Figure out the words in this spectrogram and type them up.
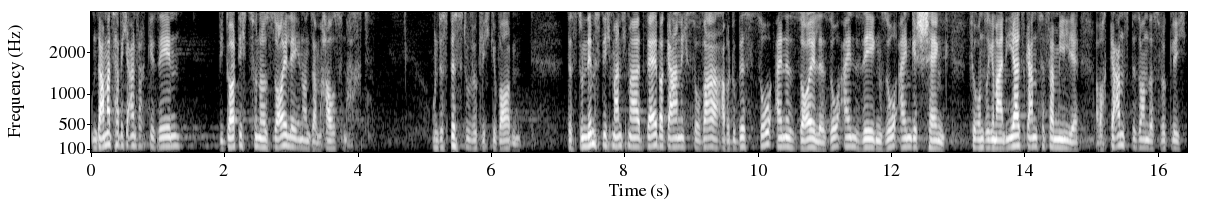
Und damals habe ich einfach gesehen, wie Gott dich zu einer Säule in unserem Haus macht. Und das bist du wirklich geworden dass du nimmst dich manchmal selber gar nicht so wahr, aber du bist so eine Säule, so ein Segen, so ein Geschenk für unsere Gemeinde, ihr als ganze Familie, aber auch ganz besonders wirklich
